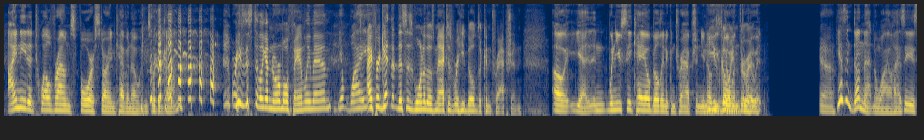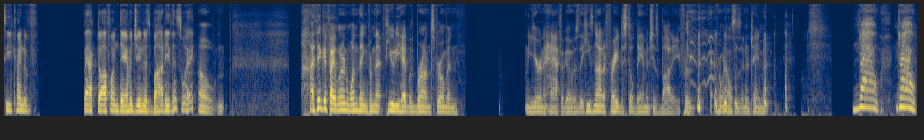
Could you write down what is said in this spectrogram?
I need a twelve rounds four starring Kevin Owens with a gun. or he's just like a normal family man yeah, why? I forget that this is one of those matches where he builds a contraption oh yeah, and when you see KO building a contraption, you know He's he's, going, going through through, it. it. yeah He hasn't done that in a while, has he? Is he kind of backed off on damaging his body this way? Oh, I think if I learned one thing from that feud he had with Braun Strowman a year and a half ago is that he's not afraid to still damage his body for everyone else's entertainment. No, no,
